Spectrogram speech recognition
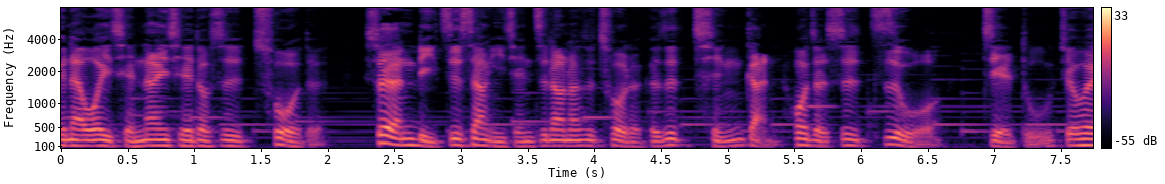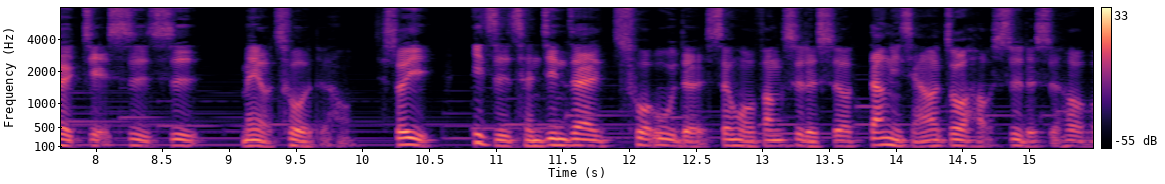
原来我以前那一些都是错的。虽然理智上以前知道那是错的，可是情感或者是自我解读就会解释是没有错的哈。所以一直沉浸在错误的生活方式的时候，当你想要做好事的时候，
